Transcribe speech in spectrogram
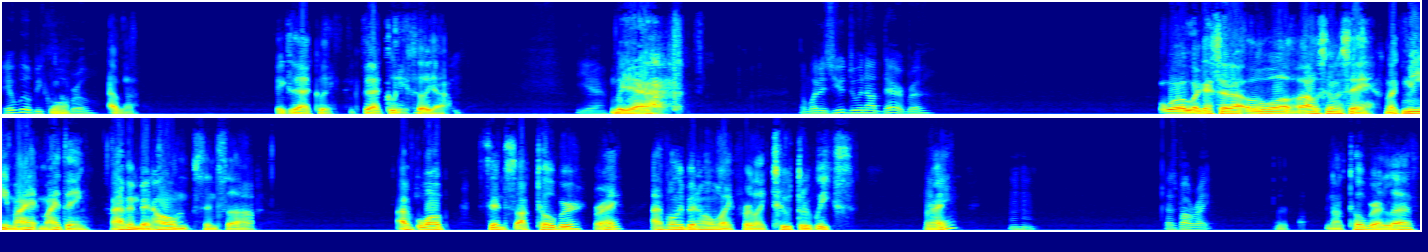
It will be cool, Yeah. bro. Have a exactly, exactly. So yeah, Yeah. but yeah. And what is you doing out there, bro? Well, like I said, I, oh well, I was gonna say, like me, my my thing. I haven't been home since uh, I've well since October, right? I've only been home like for like two, three weeks, Yeah. right? Mm-hmm. That's about right. In October, I left.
